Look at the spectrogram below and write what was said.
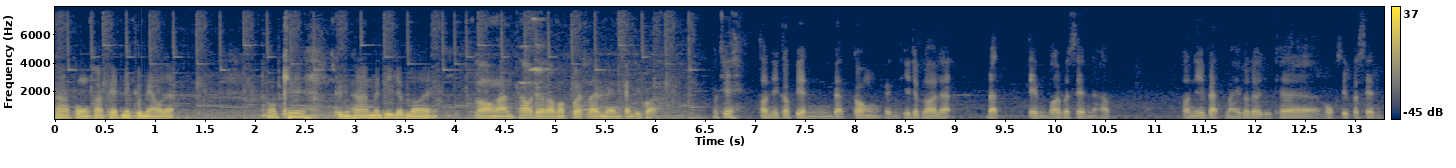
ค่าพงค่าเพชรนี่คือแมวแล้ว โอเค ถึงห้างเป็นที่เรียบร้อย รองานเข้าเดี๋ยวเรามาเปิดไลน์แมนกันดีกว่า โอเค ตอนนี้ก็เปลี่ยนแบตกล้องเป็นที่เรียบร้อยแล้ว แบตเต็มร้อยเปอร์เซ็นต์นะครับ ตอนนี้แบตไมค์ก็เหลืออยู่แค่หกสิบเปอร์เซ็นต์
